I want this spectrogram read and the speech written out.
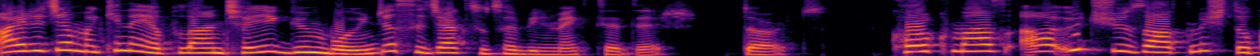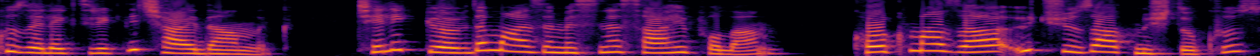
Ayrıca makine yapılan çayı gün boyunca sıcak tutabilmektedir. 4. Korkmaz A369 elektrikli çaydanlık. Çelik gövde malzemesine sahip olan Korkmaz A369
